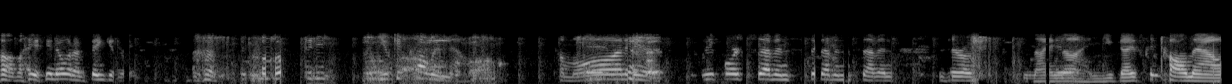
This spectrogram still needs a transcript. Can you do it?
Bob, you know what I'm thinking. right? You can call in now. Come on in. Three four seven six seven seven zero nine nine. You guys can call now.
